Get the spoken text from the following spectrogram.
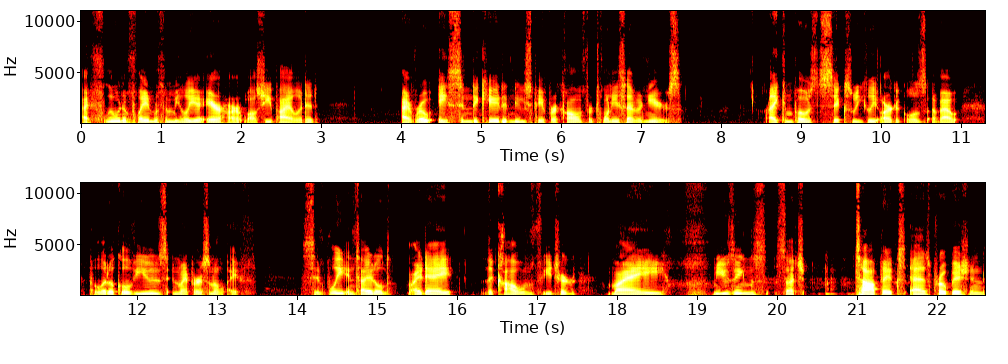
I flew in a plane with Amelia Earhart while she piloted. I wrote a syndicated newspaper column for 27 years. I composed six weekly articles about political views in my personal life. Simply entitled My Day, the column featured my musings such topics as prohibition,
